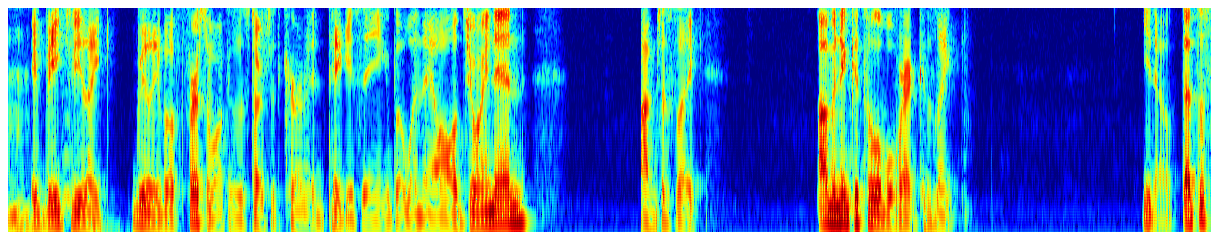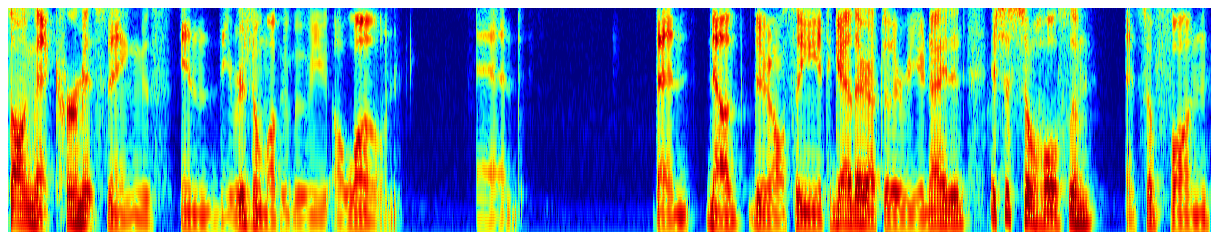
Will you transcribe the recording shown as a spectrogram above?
Mhm. It makes me like really but first of all because it starts with Kermit and Piggy singing, but when they all join in, I'm just like I'm an inconsolable wreck because like you know that's a song that Kermit sings in the original Muppet movie alone, and then now they're all singing it together after they're reunited. It's just so wholesome and so fun,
